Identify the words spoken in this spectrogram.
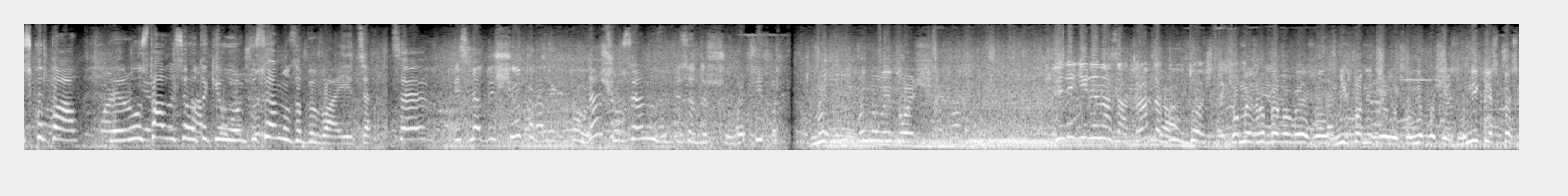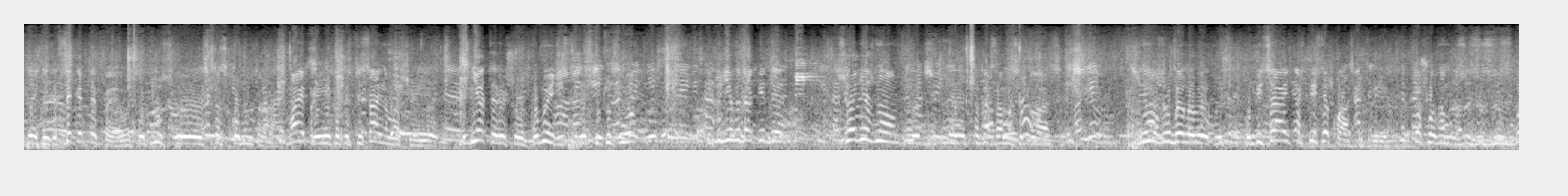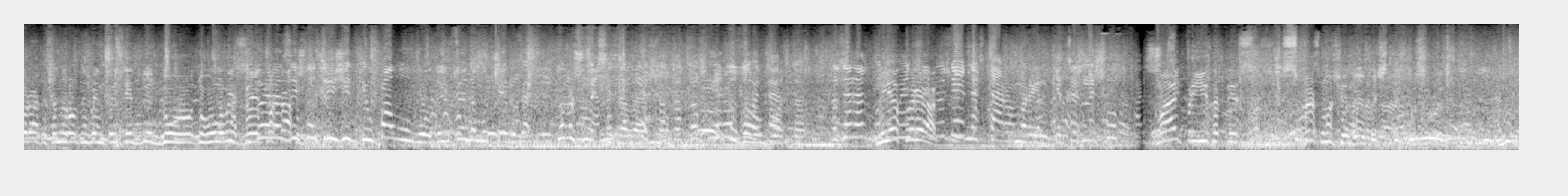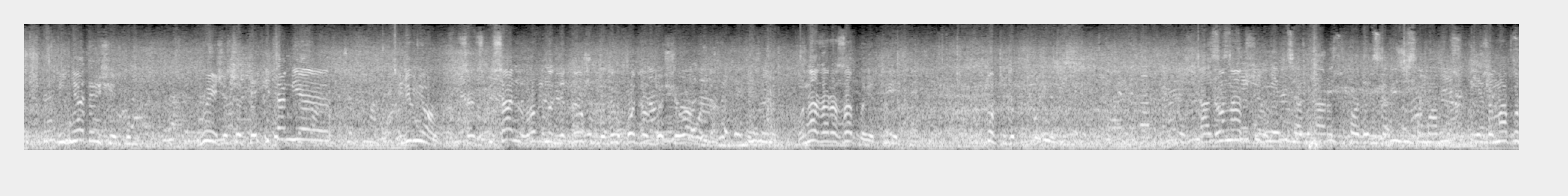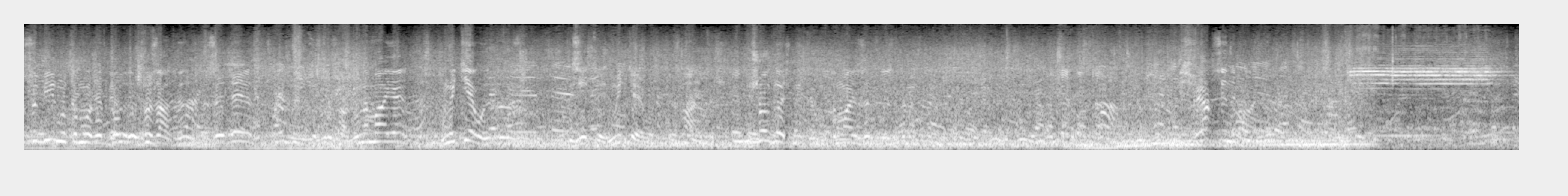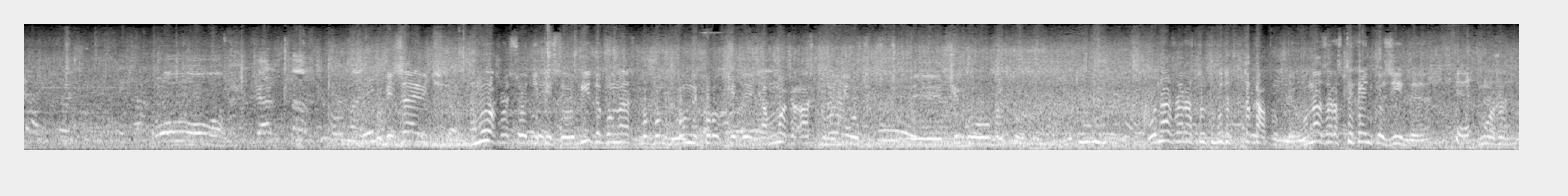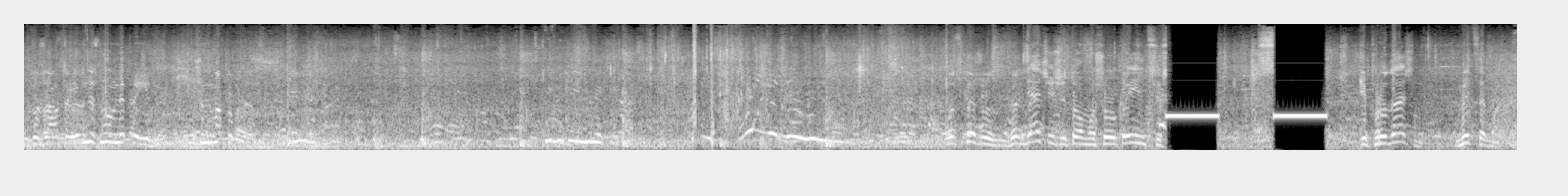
впав, е, сталося отаке, ой, постійно забивається. Це після дощу, так ну, Так, що постійно після дощу. Ми, минулий дощ, назад, правда, був дощ такий. то ми зробили визвол, ніхто не приїхав, не почистив. У них є спецтехніка, це КТП, от тут е, спецкоментар. Має приїхати спеціальна машина, підняти решетку, вичистити тут, тут, от, і тоді вода піде. Сьогодні знову е, така сама ситуація. Знову зробили виклик. Обіцяють аж після Пасхи приїхати. То що нам з- з- збиратися народним будемо прийти до, до голови з Той раз плакатом? зійшло три жінки, впало у воду, і все намочилися. Добре, що ми всі залежні. Що тут за робота? То зараз Ну, буде як менше реакція? людей на старому ринку, це ж не шутка. Мають приїхати з- спецмашини. Вибачте, підняти решітку, вичистити. І там є рівньовка. Це спеціально зроблено для того, щоб туди входила дощова вода. Вона зараз забита. Хто туди поїде? А за скільки днів ця вода розходиться сама по собі? Сама по собі, ну то може до, до зайде, вона має миттєво зійти, миттєво, знаєте ж. Пішов дощ миттєво, то має забити. Обіцяють, може сьогодні після обіду, бо в нас бо, бо, бо в них короткий день, а може аж понеділок чи у вівторок. Вона зараз тут буде така проблема. Вона зараз тихенько зійде, може до завтра, і вони знову не приїдуть, тому що нема проблем. От скажу, завдячуючи тому, що українці і продажні, ми це маємо.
